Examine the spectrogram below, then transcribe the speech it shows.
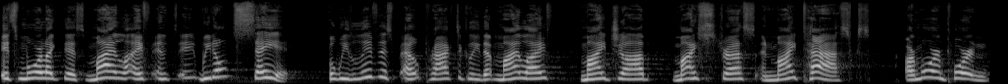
It's more like this my life, and it, we don't say it, but we live this out practically that my life, my job, my stress, and my tasks are more important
